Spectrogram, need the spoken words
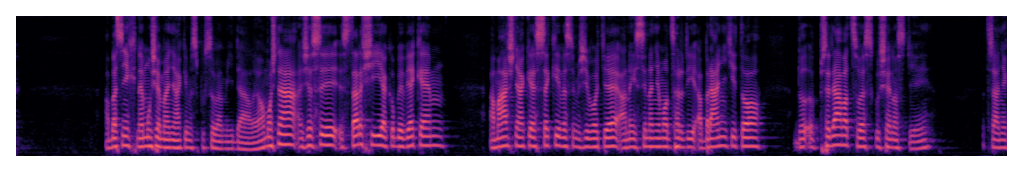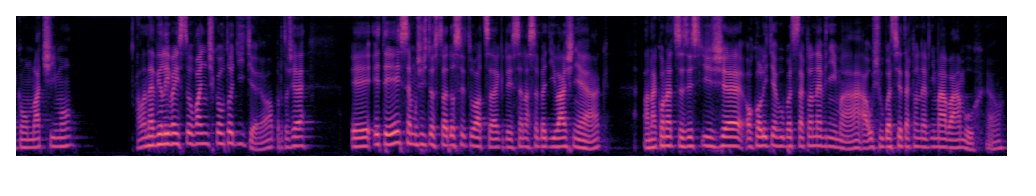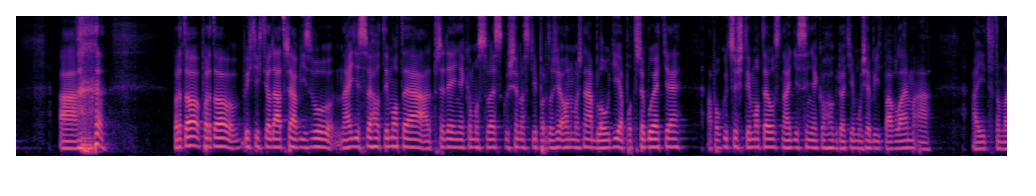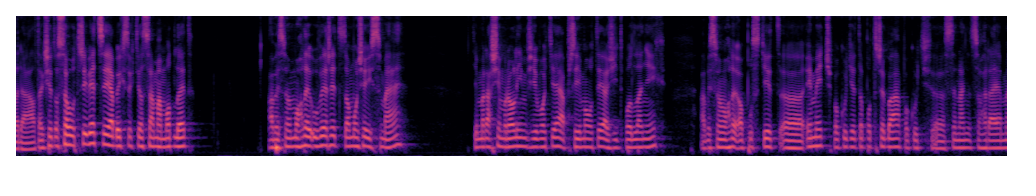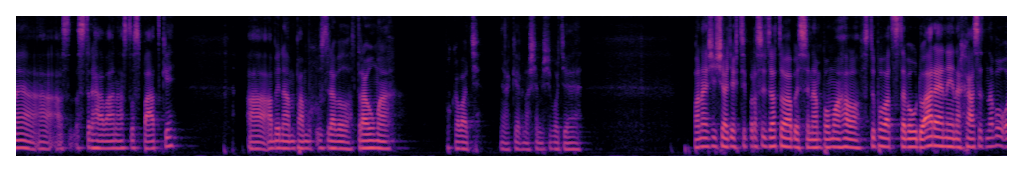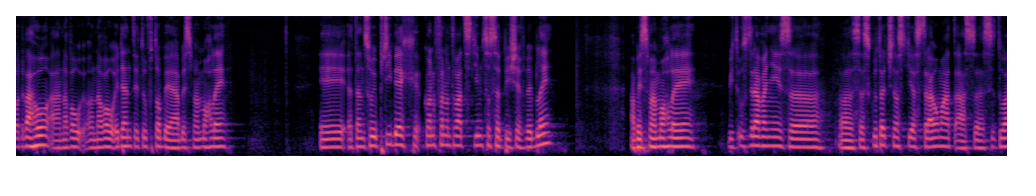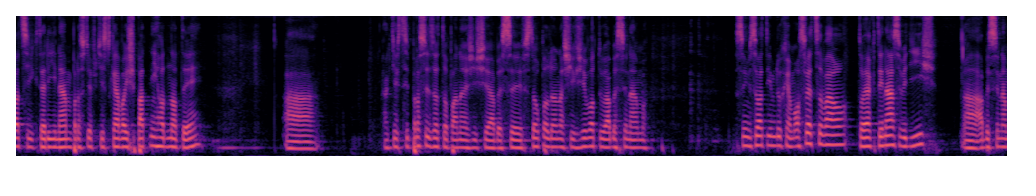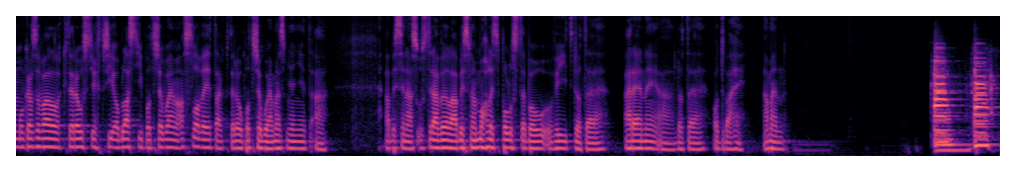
A bez nich nemůžeme nějakým způsobem jít dál. Jo? Možná, že jsi starší jakoby věkem a máš nějaké seky ve svém životě a nejsi na ně moc hrdý a brání ti to do, předávat své zkušenosti, třeba někomu mladšímu, ale nevylívej s tou vaničkou to dítě, jo? protože i, i ty se můžeš dostat do situace, kdy se na sebe díváš nějak a nakonec se zjistíš, že okolí tě vůbec takhle nevnímá a už vůbec tě takhle nevnímá vám Bůh. Jo? A proto, proto bych ti chtěl dát třeba výzvu, najdi svého Timotea a předej někomu své zkušenosti, protože on možná bloudí a potřebuje tě. A pokud jsi Timoteus, najdi si někoho, kdo ti může být Pavlem a, a jít v tomhle dál. Takže to jsou tři věci, abych se chtěl sama modlit, aby jsme mohli uvěřit tomu, že jsme těm našim rolím v životě a přijmout je a žít podle nich, aby jsme mohli opustit uh, image, pokud je to potřeba, pokud uh, si na něco hrajeme a, a, a strhává nás to zpátky a aby nám Pán Bůh uzdravil trauma, pokud nějaké v našem životě je. Pane Ježíši, já tě chci prosit za to, aby si nám pomáhal vstupovat s tebou do arény, nacházet novou odvahu a novou, novou identitu v tobě, aby jsme mohli i ten svůj příběh konfrontovat s tím, co se píše v Bibli, aby jsme mohli být uzdraveni z, ze skutečnosti a z traumat a z situací, které nám prostě vtiskávají špatné hodnoty. A tak tě chci prosit za to, pane Ježíši, aby si vstoupil do našich životů, aby si nám svým svatým duchem osvěcoval to, jak ty nás vidíš, a aby si nám ukazoval, kterou z těch tří oblastí potřebujeme oslovit a kterou potřebujeme změnit a aby si nás uzdravil, aby jsme mohli spolu s tebou vyjít do té arény a do té odvahy. Amen. thank you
